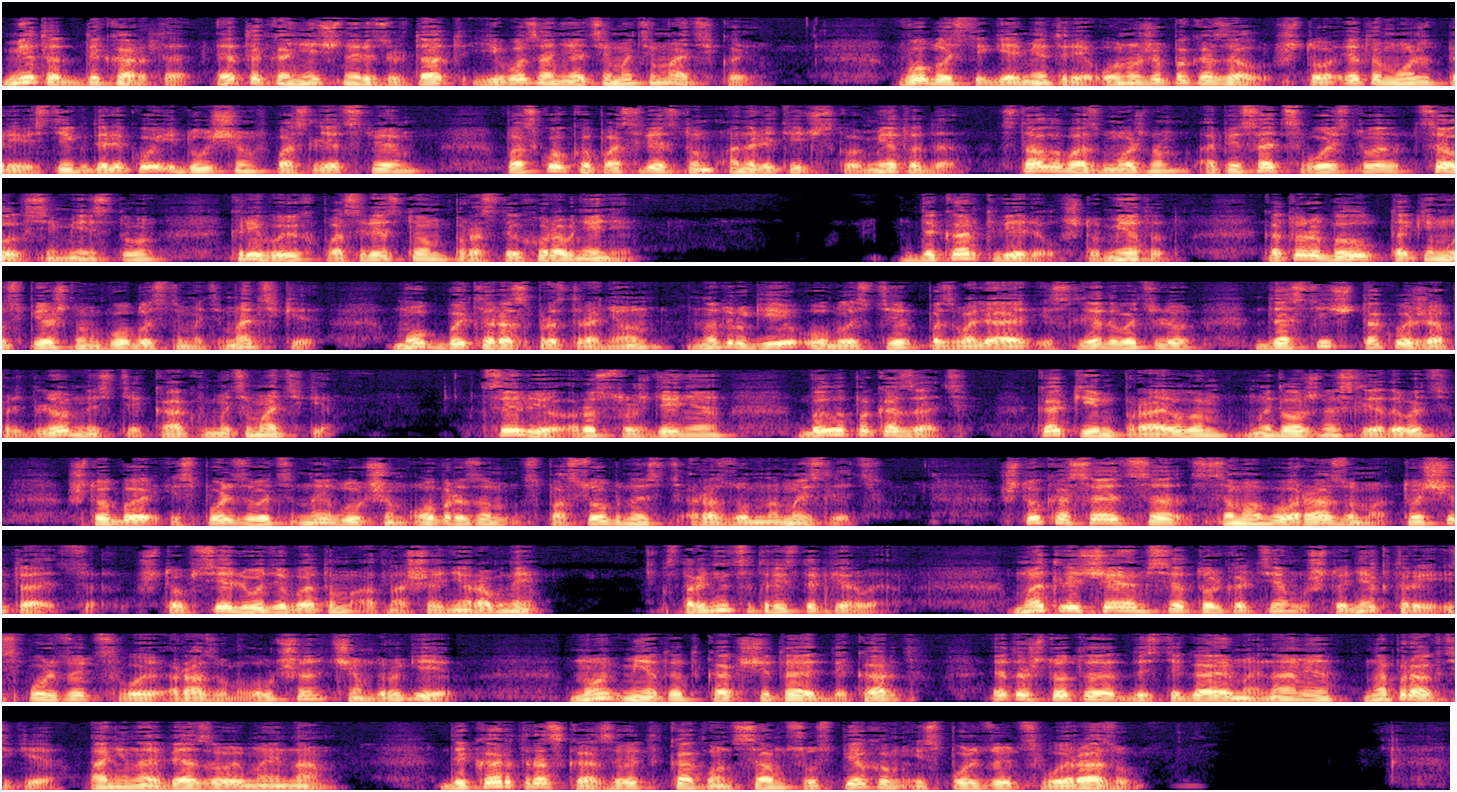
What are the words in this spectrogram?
Метод Декарта – это конечный результат его занятия математикой. В области геометрии он уже показал, что это может привести к далеко идущим впоследствиям, поскольку посредством аналитического метода стало возможным описать свойства целых семейств кривых посредством простых уравнений. Декарт верил, что метод, который был таким успешным в области математики, мог быть распространен на другие области, позволяя исследователю достичь такой же определенности, как в математике. Целью рассуждения было показать, каким правилам мы должны следовать, чтобы использовать наилучшим образом способность разумно мыслить. Что касается самого разума, то считается, что все люди в этом отношении равны. Страница 301. Мы отличаемся только тем, что некоторые используют свой разум лучше, чем другие. Но метод, как считает Декарт, это что-то достигаемое нами на практике, а не навязываемое нам. Декарт рассказывает, как он сам с успехом использует свой разум.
